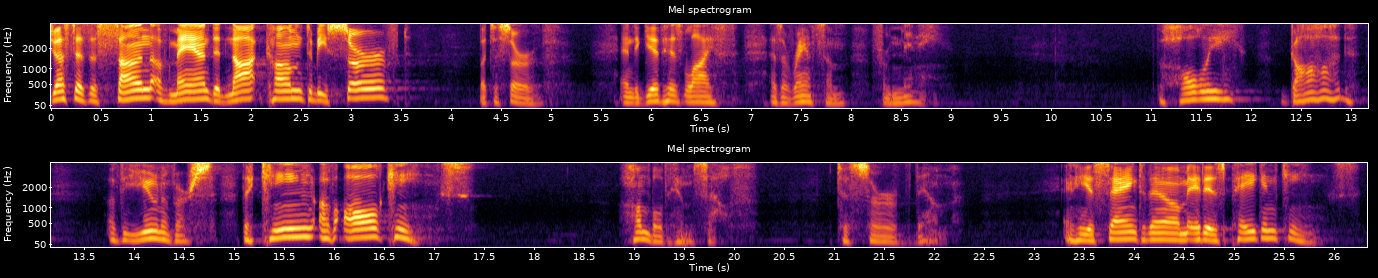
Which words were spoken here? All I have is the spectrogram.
Just as the Son of Man did not come to be served, but to serve, and to give his life as a ransom for many. The holy God of the universe, the King of all kings, humbled himself to serve them. And he is saying to them, It is pagan kings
